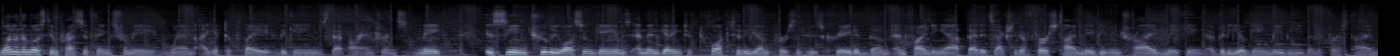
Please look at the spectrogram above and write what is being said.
One of the most impressive things for me when I get to play the games that our entrants make is seeing truly awesome games and then getting to talk to the young person who's created them and finding out that it's actually the first time they've even tried making a video game, maybe even the first time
